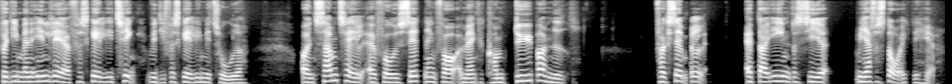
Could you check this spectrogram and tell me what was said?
Fordi man indlærer forskellige ting ved de forskellige metoder. Og en samtale er forudsætning for, at man kan komme dybere ned. For eksempel, at der er en, der siger, jeg forstår ikke det her.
